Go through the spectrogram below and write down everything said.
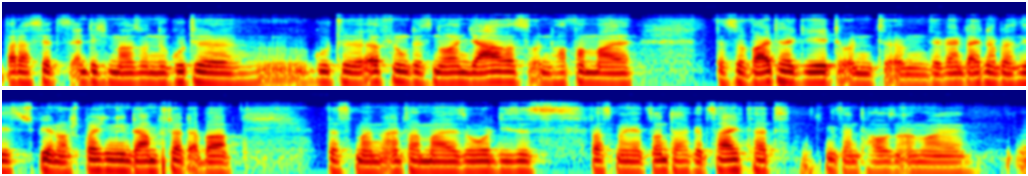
war das jetzt endlich mal so eine gute, gute Öffnung des neuen Jahres und hoffen mal, dass so weitergeht. Und ähm, wir werden gleich noch über das nächste Spiel noch sprechen in Darmstadt, aber dass man einfach mal so dieses, was man jetzt Sonntag gezeigt hat, gegen Sandhausen einmal äh,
